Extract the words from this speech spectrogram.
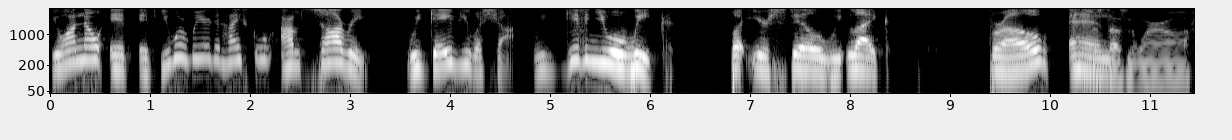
You want to know if if you were weird in high school? I'm sorry. We gave you a shot. We've given you a week, but you're still we- like bro It just and doesn't wear off.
